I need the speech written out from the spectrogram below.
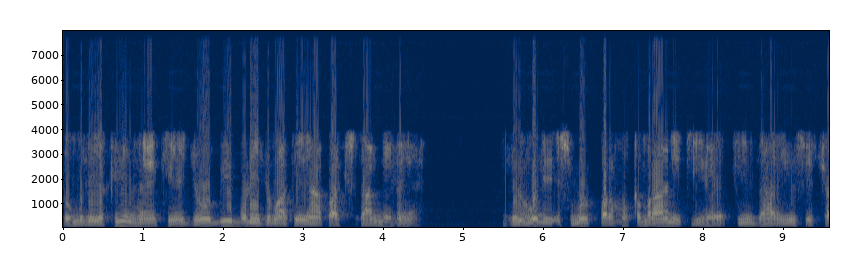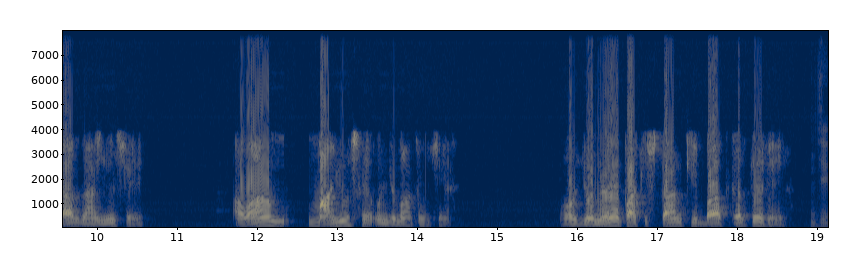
تو مجھے یقین ہے کہ جو بھی بڑی جماعتیں یہاں پاکستان میں ہیں، جنہوں نے اس ملک پر حکمرانی کی ہے، تین دہائیوں سے چار دہائیوں سے، عوام مایوس ہے ان جماعتوں سے۔ اور جو نئے پاکستان کی بات کرتے ہیں جی۔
